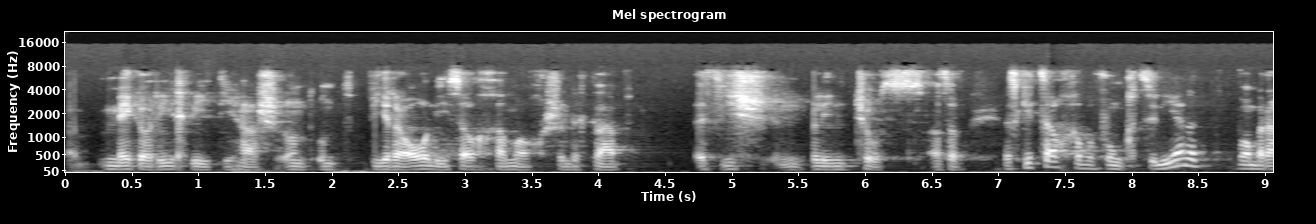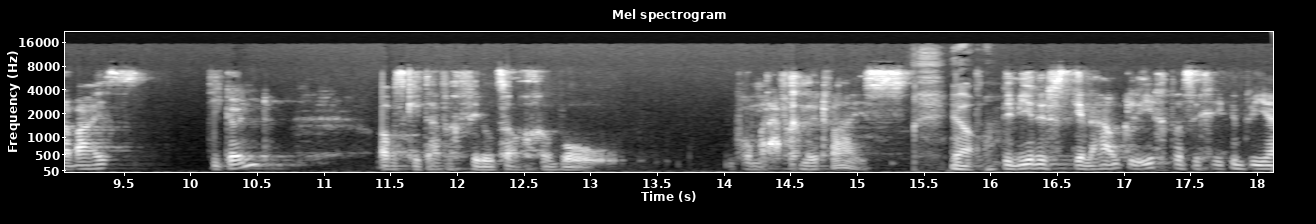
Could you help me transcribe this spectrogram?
äh, mega Reichweite hast und, und virale Sachen machst. Und ich glaube, es ist ein Blindschuss. Also, es gibt Sachen, die funktionieren, wo man auch weiss, die gehen. Aber es gibt einfach viele Sachen, wo, wo man einfach nicht weiss. Ja. bei mir ist es genau gleich, dass ich irgendwie,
